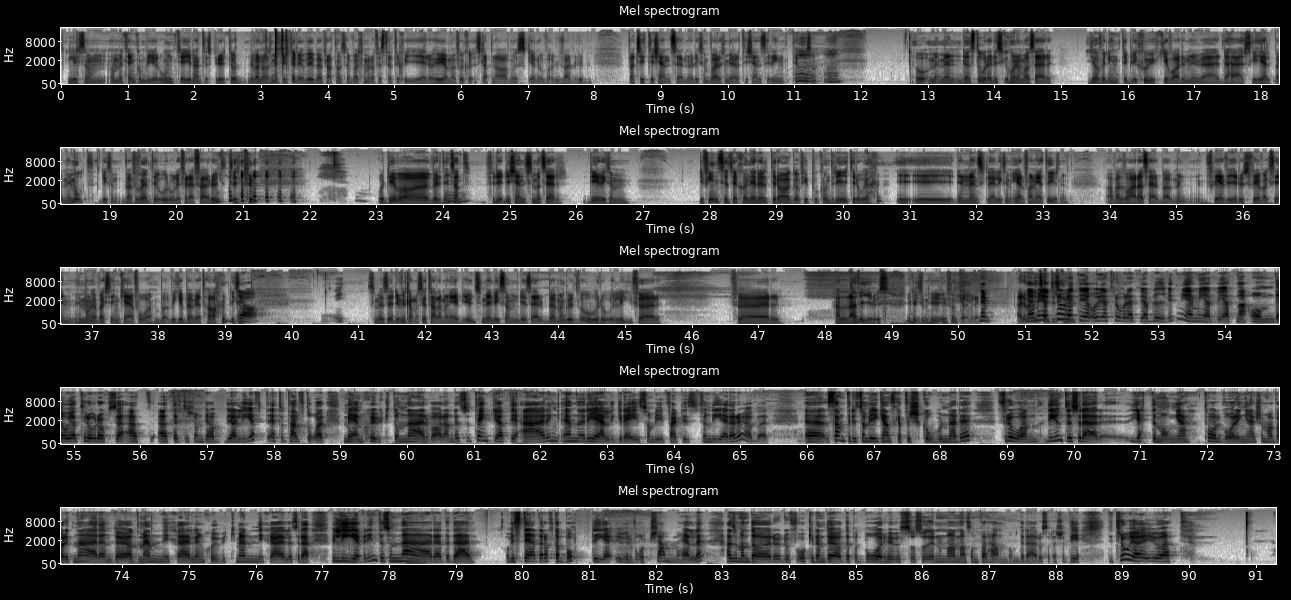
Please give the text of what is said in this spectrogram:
liksom, om jag tänker om det gör ont, jag gillar inte sprutor. Det var någon som uttryckte det. Vi började prata om så här, vad kan man ha för strategier och hur gör man för att slappna av muskeln och var, var, vart sitter känseln och liksom, vad är det som gör att det känns eller inte. Och så. Och, men, men den stora diskussionen var så här, jag vill inte bli sjuk i vad det nu är det här ska hjälpa mig mot. Liksom, varför var jag inte orolig för det här förut? Typ. och det var väldigt intressant. För det, det känns som att så här, det är liksom det finns ett generellt drag av hypokondri tror jag i, i den mänskliga liksom, erfarenheten just nu. Av att vara så här, bara, men fler virus, fler vaccin, hur många vaccin kan jag få? Vilka behöver jag ta? Liksom. ja. Som jag säger, det är väl klart man ska ta alla man erbjuds, men liksom det är så här, behöver man gå runt och vara orolig för, för alla virus? liksom, hur, hur funkar det med det? Nej, Ja, Nej, en men jag tror, att det, och jag tror att vi har blivit mer medvetna om det och jag tror också att, att eftersom det har, vi har levt ett och ett halvt år med en sjukdom närvarande så tänker jag att det är en, en reell grej som vi faktiskt funderar över. Eh, samtidigt som vi är ganska förskonade från, det är ju inte sådär jättemånga tolvåringar som har varit nära en död människa eller en sjuk människa eller sådär. Vi lever inte så nära det där och vi städar ofta bort det ur vårt samhälle. Alltså man dör och då åker den döde på ett bårhus och så är det någon annan som tar hand om det där och sådär. Så det, det tror jag ju att...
